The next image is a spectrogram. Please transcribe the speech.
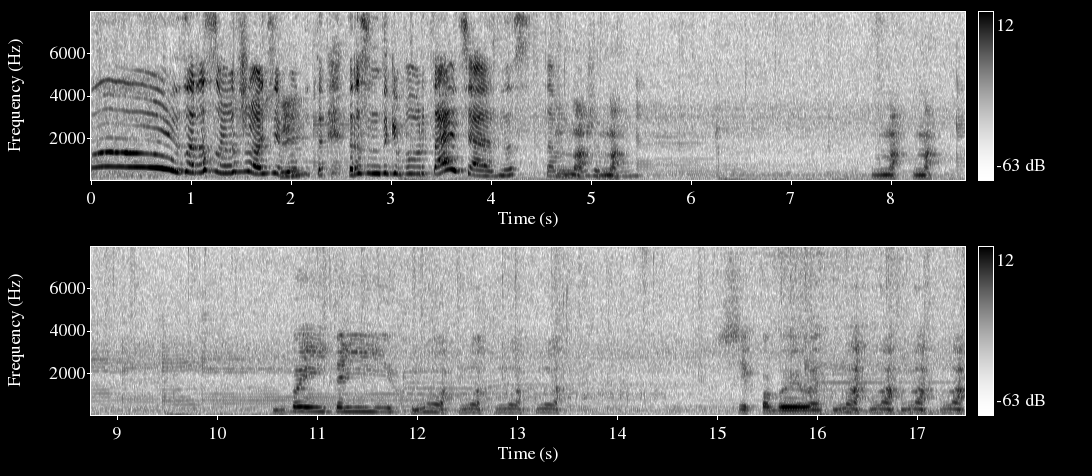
Ой, зараз ви в шоці будете. Зараз вони таки повертаються, а нас там На, дуже на. мало. На, на. Бийте їх. На, на, на, на. Всіх побили. На, на, на, на.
